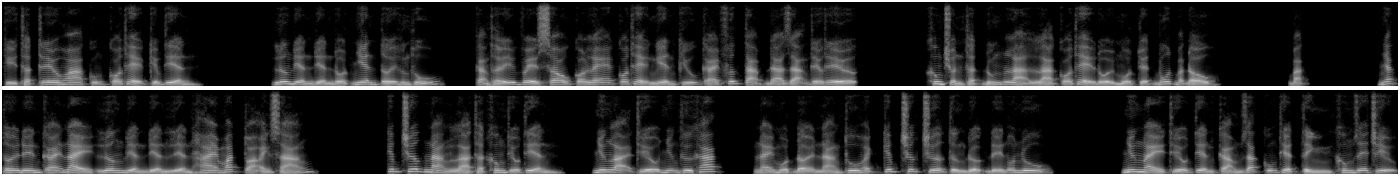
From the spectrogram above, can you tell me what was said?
kỳ thật theo hoa cũng có thể kiếm tiền. Lương Điền Điền đột nhiên tới hứng thú, cảm thấy về sau có lẽ có thể nghiên cứu cái phức tạp đa dạng theo theo. Không chuẩn thật đúng là là có thể đổi một tuyệt bút bạc đâu. Bạc. Nhắc tới đến cái này Lương Điền Điền liền hai mắt tỏa ánh sáng. Kiếp trước nàng là thật không thiếu tiền, nhưng lại thiếu những thứ khác, này một đời nàng thu hoạch kiếp trước chưa từng được đến ôn nhu. Nhưng này thiếu tiền cảm giác cũng thiệt tình không dễ chịu.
